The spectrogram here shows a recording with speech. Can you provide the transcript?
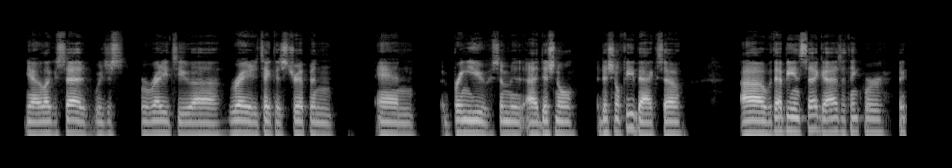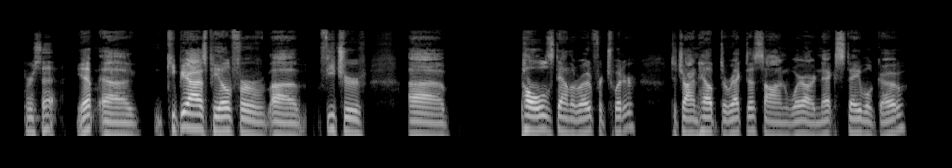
you know like i said we're just we're ready to uh ready to take this trip and and bring you some additional additional feedback so uh with that being said guys i think we're I think we're set Yep. Uh, keep your eyes peeled for uh, future uh, polls down the road for Twitter to try and help direct us on where our next stay will go.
